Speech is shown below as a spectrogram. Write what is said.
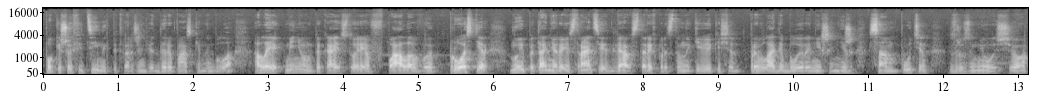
Поки що офіційних підтверджень від Дерипаски не було, але як мінімум така історія впала в простір. Ну і питання реєстрації для старих представників, які ще при владі були раніше ніж сам Путін. Зрозуміло, що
